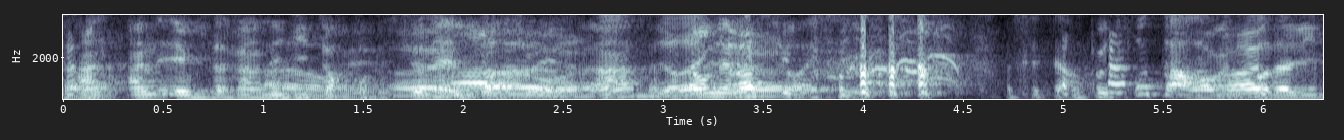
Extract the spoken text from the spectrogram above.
Un- un- et vous avez un Ah, éditeur oui. professionnel, Ouais, bien ah, sûr. ouais, hein, on est rassurés. C'était un peu trop tard en même Ouais. temps, David.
